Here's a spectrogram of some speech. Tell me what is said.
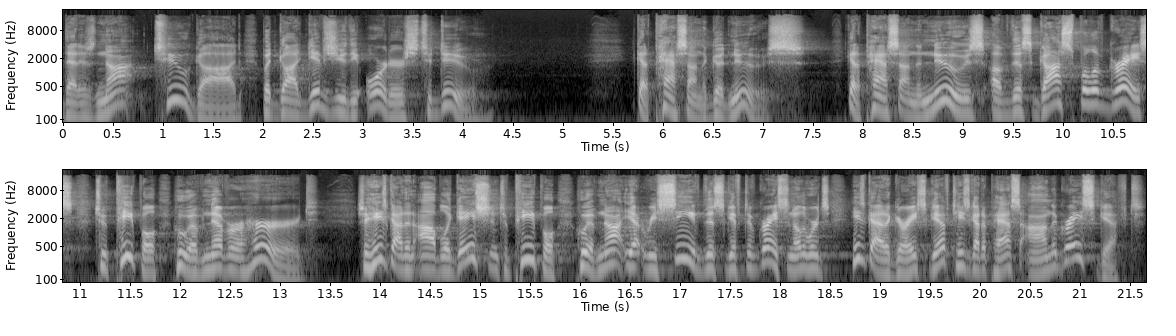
that is not to God, but God gives you the orders to do? You've got to pass on the good news. You've got to pass on the news of this gospel of grace to people who have never heard. So he's got an obligation to people who have not yet received this gift of grace. In other words, he's got a grace gift, he's got to pass on the grace gift.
